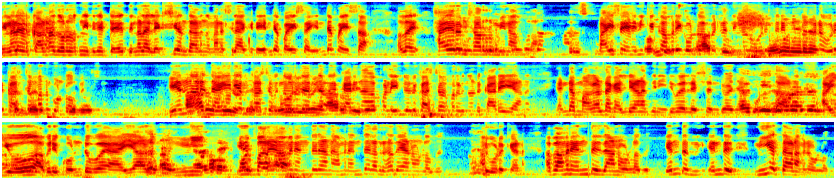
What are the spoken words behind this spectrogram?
നിങ്ങൾ കട തുറന്നിരുന്നിട്ട് നിങ്ങളെ ലക്ഷ്യം എന്താണെന്ന് മനസ്സിലാക്കിയിട്ട് എന്റെ പൈസ എന്റെ പൈസ അതായത് ഹയറും ഷറും മീൻ പൈസ എനിക്ക് കവറി കൊണ്ടുപോകാൻ പറ്റില്ല നിങ്ങൾ ഒരു കസ്റ്റമറിന് കൊണ്ടുപോകാൻ പറ്റില്ല. എന്നൊരു ധൈര്യം കസ്റ്റമർ കരുനാഗപ്പള്ളിന്റെ ഒരു കസ്റ്റമർ എന്നോട് കരയാണ്. എന്റെ മകളുടെ കല്യാണത്തിന് ഇരുപത് ലക്ഷം രൂപ ഞാൻ കൊടുത്താണ്. അയ്യോ അവർ കൊണ്ടുപോയ അയാൾ മുങ്ങി. ഇത് പറയാം അവൻ എന്തിനാണ് അവൻ എന്തൊരു അർഹതയാണ് ഉള്ളത് അത് കൊടുക്കുകയാണ്. അപ്പൊ അവൻ എന്ത് ഇതാണ് ഉള്ളത് എന്ത് എന്ത് നീയത്താണ് അവനുള്ളത്?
